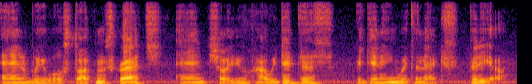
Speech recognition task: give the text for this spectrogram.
And we will start from scratch and show you how we did this, beginning with the next video.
